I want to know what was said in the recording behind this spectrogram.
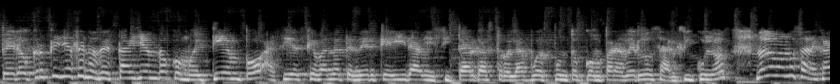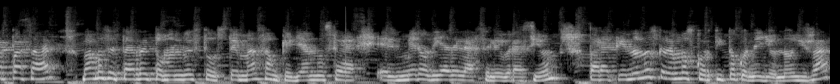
pero creo que ya se nos está yendo como el tiempo, así es que van a tener que ir a visitar gastrolabweb.com para ver los artículos. No lo vamos a dejar pasar, vamos a estar retomando estos temas, aunque ya no sea el mero día de la celebración, para que no nos quedemos cortito con ello, ¿no, Isra?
